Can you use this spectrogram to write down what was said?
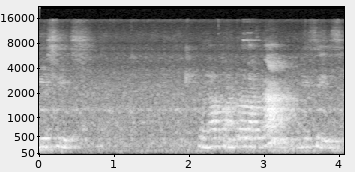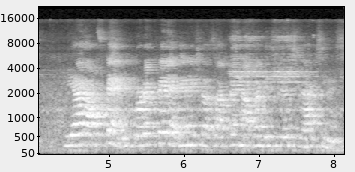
disease. you have control of the disease. We are often protected against certain other diseases vaccines.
